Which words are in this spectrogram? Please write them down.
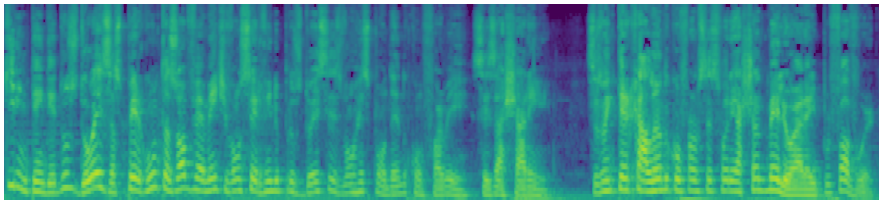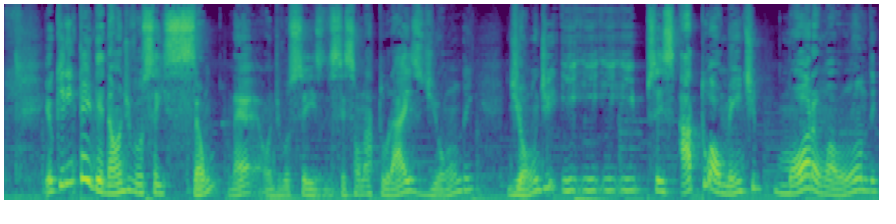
queria entender dos dois. As perguntas, obviamente, vão servindo para os dois. Vocês vão respondendo conforme vocês acharem vocês vão intercalando conforme vocês forem achando melhor aí, por favor. Eu queria entender de onde vocês são, né? Onde vocês, vocês são naturais, de onde, de onde e, e, e, vocês atualmente moram aonde,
